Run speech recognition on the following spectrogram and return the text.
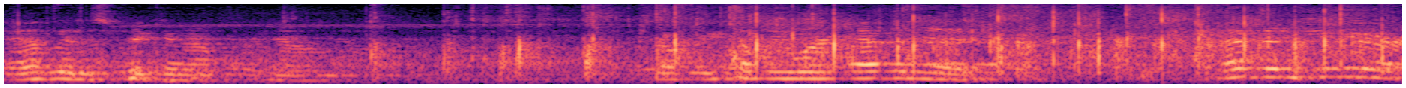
Evan's picking up for him. Somebody tell me where Evan is. Evan here.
